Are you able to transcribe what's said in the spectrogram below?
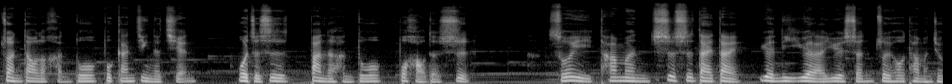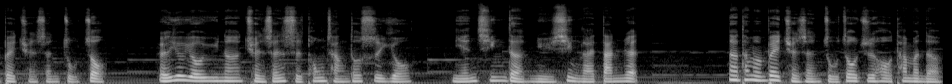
赚到了很多不干净的钱，或者是办了很多不好的事，所以他们世世代代愿力越来越深，最后他们就被全神诅咒。而又由于呢，犬神使通常都是由年轻的女性来担任，那他们被犬神诅咒之后，他们的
